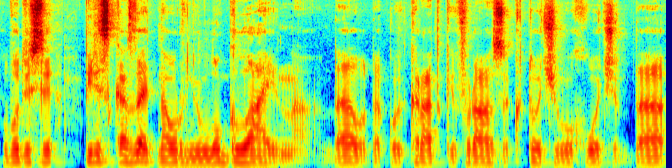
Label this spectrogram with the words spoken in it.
вот если пересказать на уровне логлайна, да, вот такой краткой фразы «кто чего хочет», да,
